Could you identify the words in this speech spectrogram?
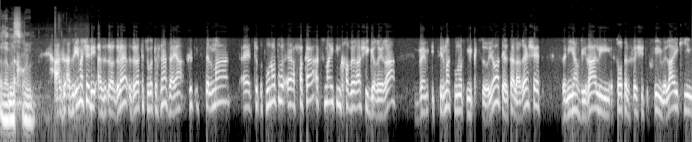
על נכון. המסלול. אז, אז אימא שלי, אז לא, זה לא היה תצוגת אופנה, זה היה, פשוט הצטלמה אה, תמונות אה, הפקה עצמאית עם חברה שהיא גררה, והיא צילמה תמונות מקצועיות, העלתה לרשת, זה נהיה ויראלי, עשרות אלפי שיתופים ולייקים,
